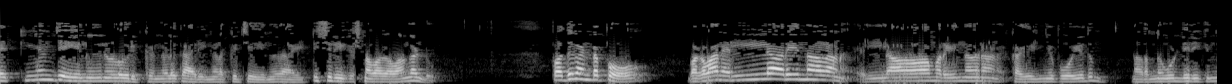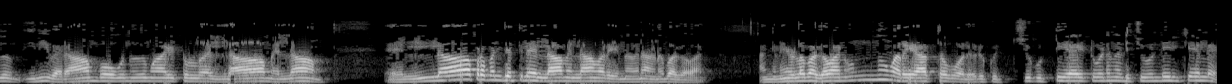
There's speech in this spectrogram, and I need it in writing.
യജ്ഞം ചെയ്യുന്നതിനുള്ള ഒരുക്കങ്ങൾ കാര്യങ്ങളൊക്കെ ചെയ്യുന്നതായിട്ട് ശ്രീകൃഷ്ണ ഭഗവാൻ കണ്ടു. അപ്പൊ അത് കണ്ടപ്പോ ഭഗവാൻ എല്ലാം അറിയുന്ന ആളാണ്. എല്ലാം അറിയുന്നവനാണ്. കഴിഞ്ഞു പോയതും നടന്നുകൊണ്ടിരിക്കുന്നതും ഇനി വരാൻ പോകുന്നതുമായിട്ടുള്ള എല്ലാം എല്ലാം എല്ലാ പ്രപഞ്ചത്തിലെ എല്ലാം എല്ലാം അറിയുന്നവനാണ് ഭഗവാൻ. അങ്ങനെയുള്ള ഭഗവാൻ ഒന്നും അറിയാത്ത പോലെ ഒരു കൊച്ചു കുട്ടിയായിട്ട് ഇവിടെ നടിച്ചുകൊണ്ടിരിക്കുകയല്ലേ?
